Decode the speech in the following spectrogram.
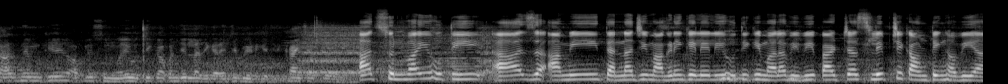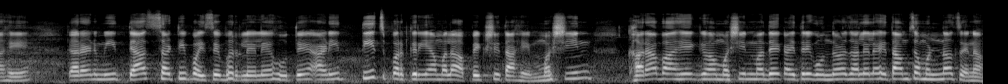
आज नेमकी आपली सुनवाई होती का आपण जिल्हाधिकाऱ्यांची भेट घेतली? काय चर्चा झाली? आज सुनवाई होती. आज आम्ही त्यांना जी मागणी केलेली होती की मला व्ही व्ही पॅटच्या स्लिपची काउंटिंग हवी आहे कारण मी त्याचसाठी पैसे भरलेले होते आणि तीच प्रक्रिया मला अपेक्षित आहे. मशीन खराब आहे किंवा मशीनमध्ये काहीतरी गोंधळ झालेला आहे हे तर आमचं म्हणणंच आहे ना.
